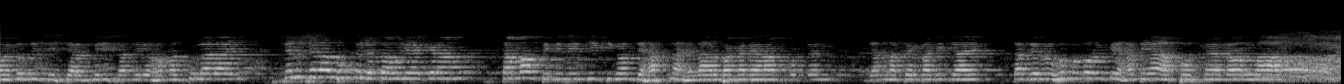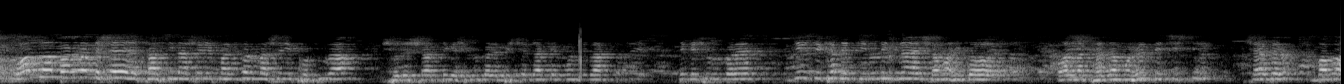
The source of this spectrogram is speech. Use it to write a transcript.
মাতুদি সিস্টার আজমিরি সাদির রহমাতুল্লাহ আলাই সিলসিলা ভুক্ত যত আউলিয়া কেরাম তাম পৃথিবীর দিক দিগন্তে হাসনা হেলার বাগানে আরাম করতেন জান্নাতের বাগিচায়। তাদের রুহ হাতিয়া পৌঁছায় দাও বাংলাদেশে সাসিনা শরীফ মাইকন্না শরীফ ফতুরা সুরেশ্বর থেকে শুরু করে বিশ্ব জাকের মন্দির থেকে শুরু করে যে যেখানে চিরনিদ্রায় সমাহিত। ও আল্লাহ, খাজা মহিউদ্দিন সৃষ্টি সাহেবের বাবা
